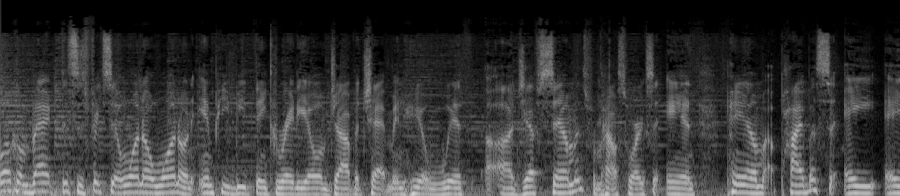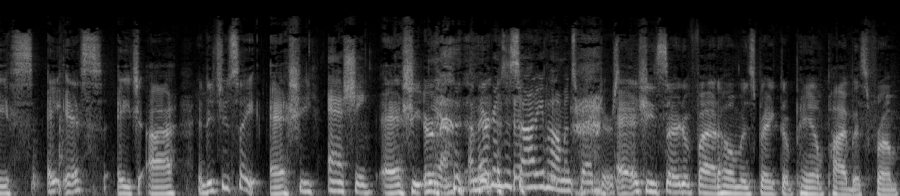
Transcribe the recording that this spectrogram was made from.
Welcome back. This is Fix It 101 on MPB Think Radio. I'm Java Chapman here with uh, Jeff Sammons from Houseworks and Pam Pybus, A-S-H-I. And did you say Ashy? Ashy. Ashy. Yeah. American Society of Home Inspectors. Ashy certified home inspector Pam Pybus from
